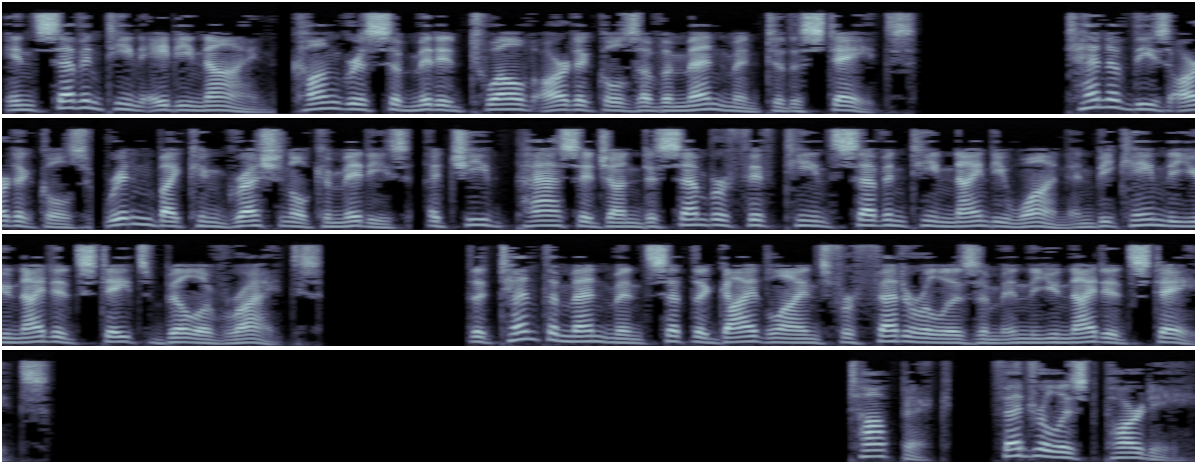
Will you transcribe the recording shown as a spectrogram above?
In 1789, Congress submitted 12 articles of amendment to the states. Ten of these articles, written by congressional committees, achieved passage on December 15, 1791 and became the United States Bill of Rights. The Tenth Amendment set the guidelines for federalism in the United States. Federalist Party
